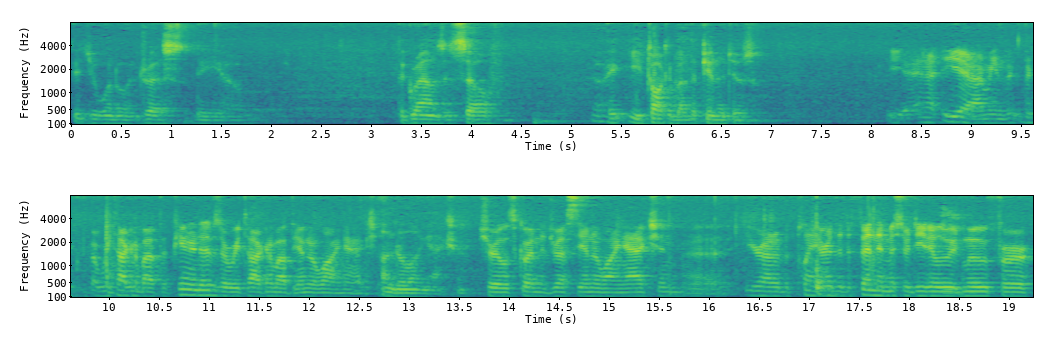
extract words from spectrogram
Did you want to address the, um, the grounds itself? Uh, You talked about the punitives. Yeah, and I- yeah, I mean, the- the- are we talking about the punitives, or are we talking about the underlying action? Underlying action. Sure, let's go ahead and address the underlying action. Uh, Your Honor, the plaintiff, the defendant, Mr. Deaterly, would move for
